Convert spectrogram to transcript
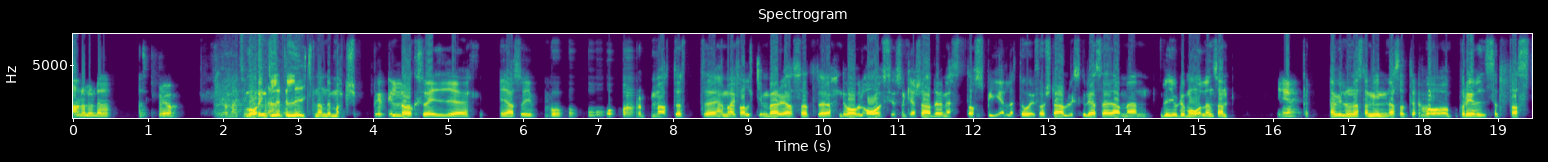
annorlunda, tror jag. Var det inte lite liknande matchspel också i, eh, i, alltså i vårmötet eh, hemma i Falkenberg? Alltså att, eh, det var väl AFC som kanske hade mest av spelet då i första halvlek skulle jag säga, men vi gjorde målen sen. Ja, Jag vill nog nästan minnas att det var på det viset fast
